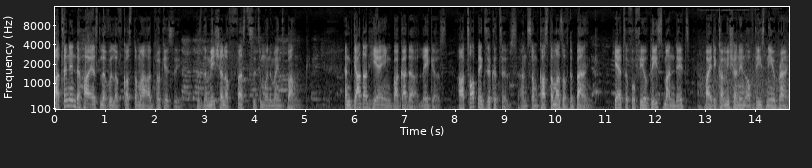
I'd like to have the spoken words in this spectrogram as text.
Attaining the highest level of customer advocacy is the mission of First City Monument Bank. And gathered here in Gbagada, Lagos, are top executives and some customers of the bank here to fulfill this mandate by the commissioning of this new branch.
